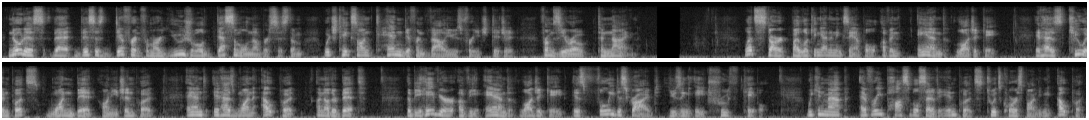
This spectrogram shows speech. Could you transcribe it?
Notice that this is different from our usual decimal number system, which takes on 10 different values for each digit, from 0 to 9. Let's start by looking at an example of an AND logic gate. It has two inputs, one bit on each input, and it has one output, another bit. The behavior of the AND logic gate is fully described using a truth table. We can map every possible set of inputs to its corresponding output.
